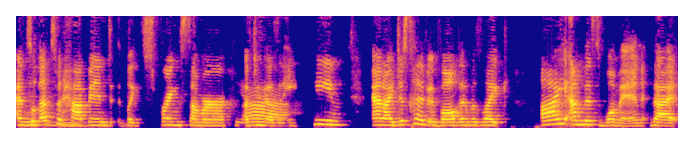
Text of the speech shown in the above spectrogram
And so mm-hmm. that's what mm-hmm. happened like spring, summer yeah. of 2018. And I just kind of evolved and was like, I am this woman that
